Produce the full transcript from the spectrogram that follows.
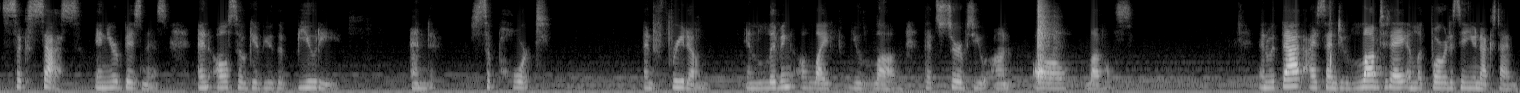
success in your business and also give you the beauty and support and freedom in living a life you love that serves you on all levels. And with that, I send you love today and look forward to seeing you next time.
